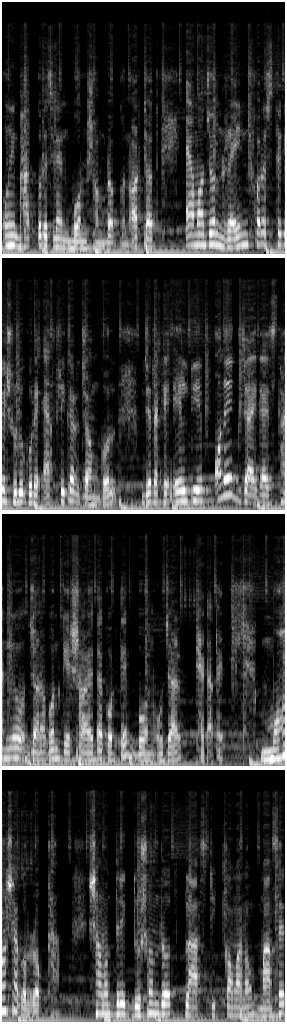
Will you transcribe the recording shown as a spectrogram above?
উনি ভাগ করেছিলেন বন সংরক্ষণ, অর্থাৎ অ্যামাজন রেইন ফরেস্ট থেকে শুরু করে আফ্রিকার জঙ্গল, যেটাকে এলডিএফ অনেক জায়গায় স্থানীয় জনগণকে সহায়তা করতে বন উজাড় ঠেকাতে। মহাসাগর রক্ষা সামুদ্রিক দূষণ রোধ, প্লাস্টিক কমানো, মাছের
